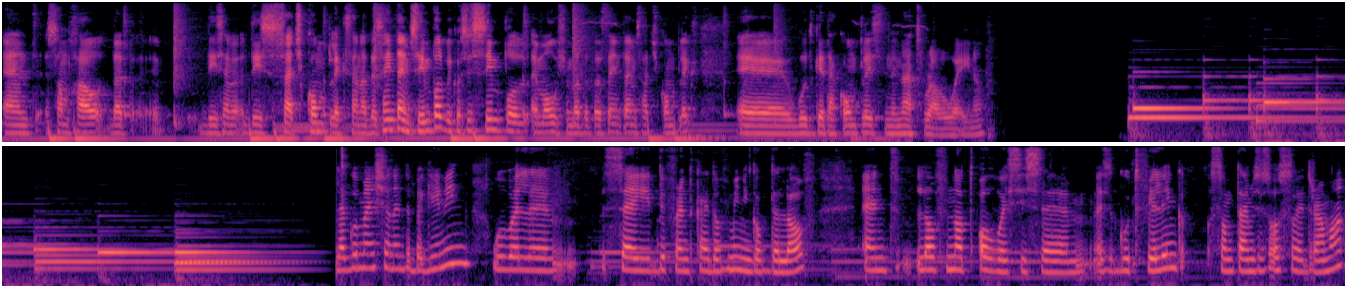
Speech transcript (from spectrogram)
and somehow that uh, this uh, this such complex and at the same time simple because it's simple emotion but at the same time such complex uh, would get accomplished in a natural way no? Like we mentioned at the beginning, we will um, say different kind of meaning of the love, and love not always is um, is a good feeling. Sometimes it's also a drama.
